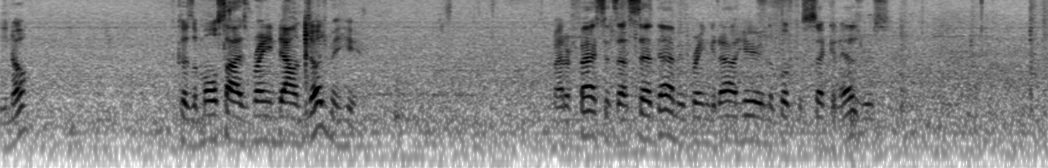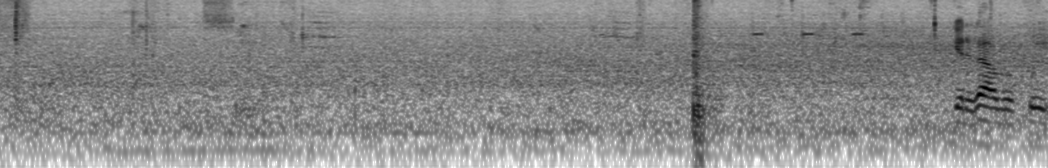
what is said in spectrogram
You know, because the Most High is raining down judgment here. Matter of fact, since I said that, let me bring it out here in the book of Second Ezra. Get it out real quick.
